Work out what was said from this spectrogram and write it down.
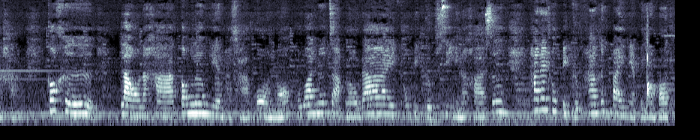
นะคะ ก็คือ เรานะคะต้องเริ่มเรียนภาษาก่อนเนาะเพราะว่าเนื่องจากเราได้ทปิกกึบ4นะคะ ซึ่งถ้าได้ทปิกกึบ5ขึ้นไปเนี่ยไปเรียนปอโท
